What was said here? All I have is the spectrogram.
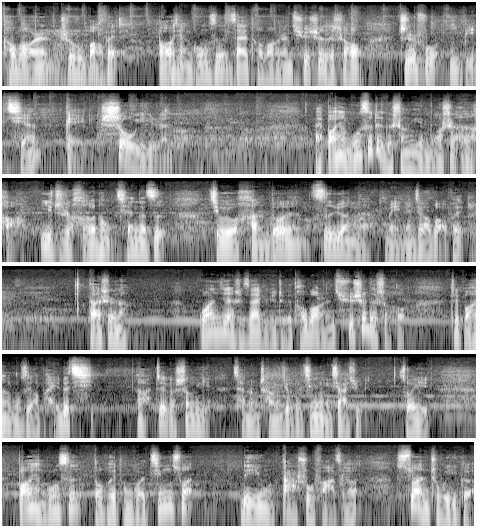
投保人支付保费，保险公司在投保人去世的时候支付一笔钱给受益人。哎，保险公司这个生意模式很好，一纸合同签个字，就有很多人自愿的每年交保费。但是呢，关键是在于这个投保人去世的时候，这保险公司要赔得起啊，这个生意才能长久的经营下去。所以，保险公司都会通过精算，利用大数法则，算出一个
